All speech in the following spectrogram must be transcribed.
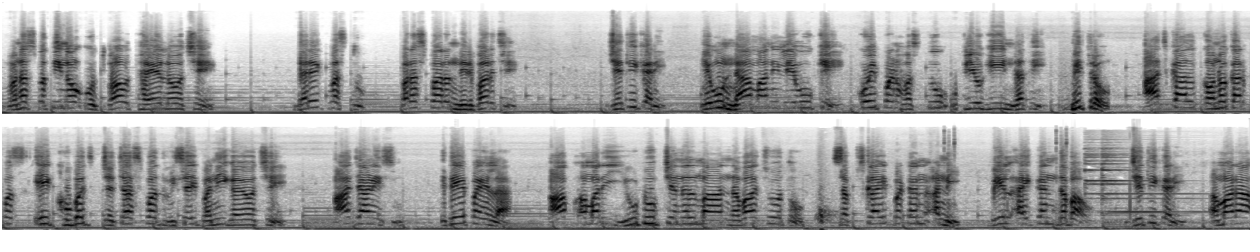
વનસ્પતિનો ઉદ્ભવ થયેલો છે. દરેક વસ્તુ પરસ્પર નિર્ભર છે. જેથી કરી એવું ના માની લેવું કે કોઈ પણ વસ્તુ ઉપયોગી નથી. મિત્રો, આજકાલ કોનોકાર્પસ એ ખૂબ જ ચર્ચાસ્પદ વિષય બની ગયો છે. આ જાણીશું. તે પહેલા આપ અમારી YouTube ચેનલમાં નવા છો તો સબસ્ક્રાઇબ બટન અને બેલ આઇકન દબાવો. જેથી કરી અમારા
